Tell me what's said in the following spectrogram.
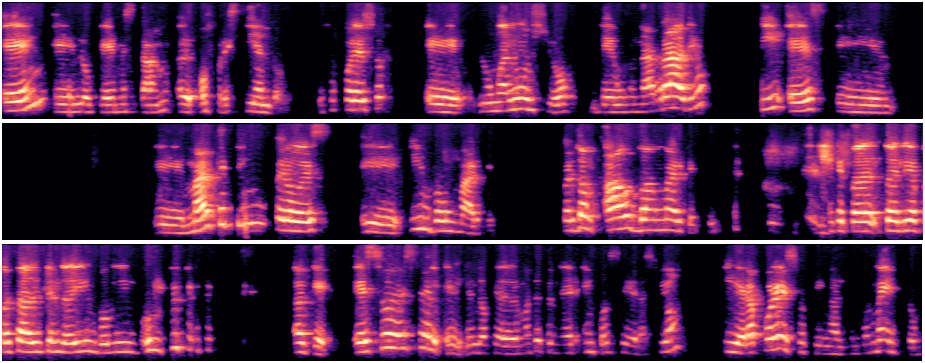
en, en lo que me están eh, ofreciendo. Entonces, por eso, eh, un anuncio de una radio sí es eh, eh, marketing, pero es eh, inbound marketing. Perdón, outbound marketing. Es que todo, todo el día pasado diciendo inbound, inbound. ok, eso es el, el- lo que debemos de tener en consideración y era por eso que en algún momento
